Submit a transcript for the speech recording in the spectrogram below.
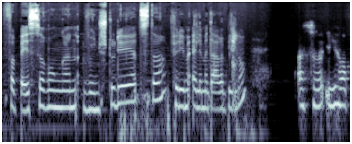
Verbesserungen wünschst du dir jetzt da für die elementare Bildung? Also ich habe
